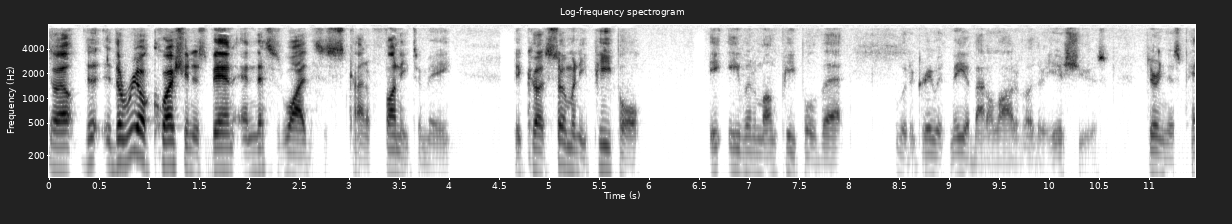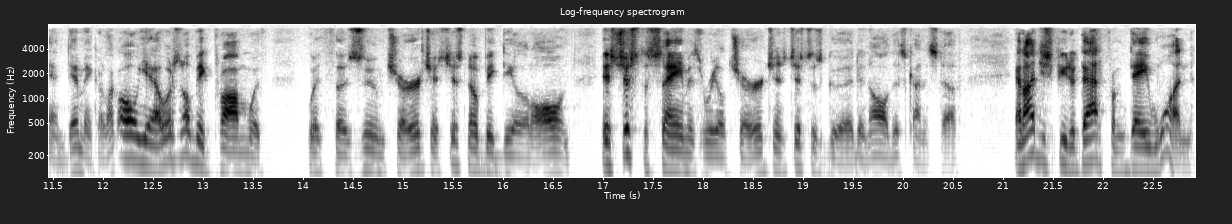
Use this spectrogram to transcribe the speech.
well, the, the real question has been, and this is why this is kind of funny to me, because so many people, e- even among people that would agree with me about a lot of other issues, during this pandemic are like, oh yeah, well, there's no big problem with with uh, Zoom church. It's just no big deal at all, and it's just the same as real church, and it's just as good, and all this kind of stuff. And I disputed that from day one.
